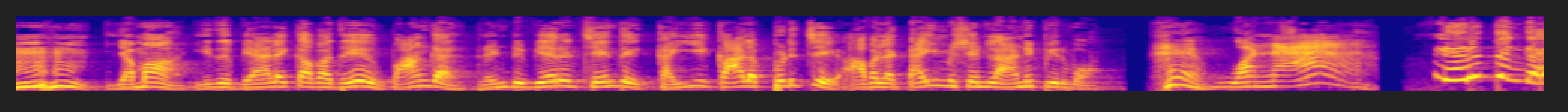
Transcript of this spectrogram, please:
ஏமா இது வேலைக்காவது வாங்க. ரெண்டு பேரும் சேர்ந்து கையை காலை பிடிச்சு அவளை டைம் மிஷின்ல அனுப்பிடுவோம். நிறுத்துங்க.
